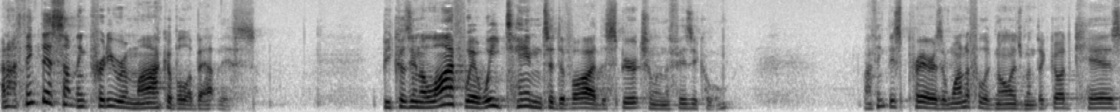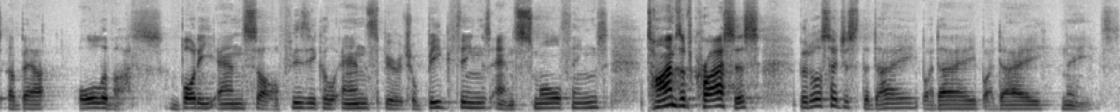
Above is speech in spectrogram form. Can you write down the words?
And I think there's something pretty remarkable about this. Because in a life where we tend to divide the spiritual and the physical, I think this prayer is a wonderful acknowledgement that God cares about all of us, body and soul, physical and spiritual, big things and small things, times of crisis, but also just the day by day by day needs.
